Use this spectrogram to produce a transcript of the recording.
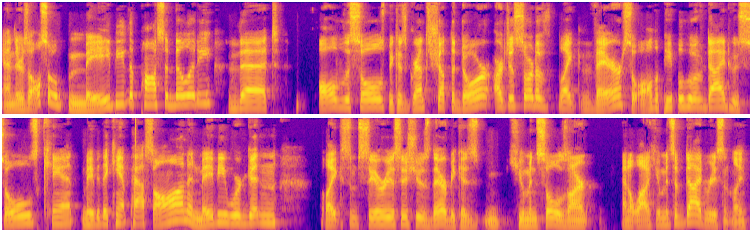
and there's also maybe the possibility that all the souls because Grenth shut the door are just sort of like there. So all the people who have died whose souls can't maybe they can't pass on, and maybe we're getting like some serious issues there because human souls aren't, and a lot of humans have died recently.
